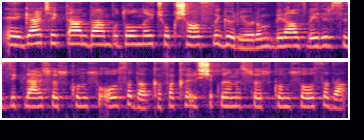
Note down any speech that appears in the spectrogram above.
E, gerçekten ben bu dolunayı çok şanslı görüyorum. Biraz belirsizlikler söz konusu olsa da, kafa karışıklığınız söz konusu olsa da,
